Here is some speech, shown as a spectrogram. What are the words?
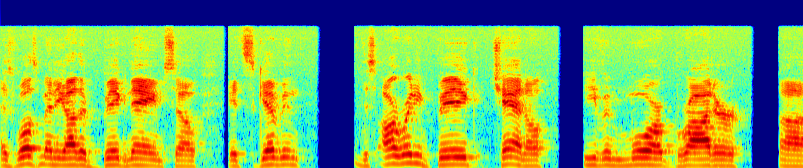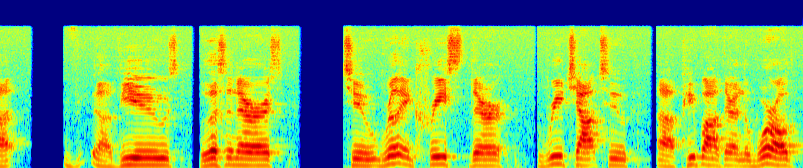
as well as many other big names. So it's giving this already big channel even more broader uh, uh, views, listeners, to really increase their reach out to uh, people out there in the world.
